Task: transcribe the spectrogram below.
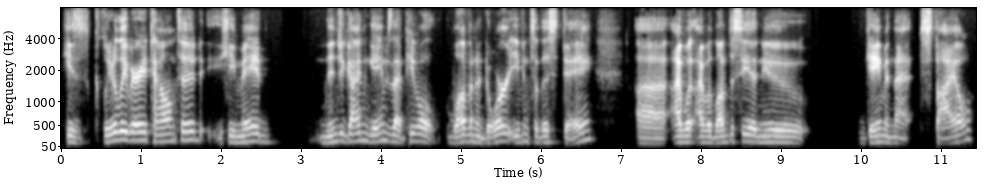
he's clearly very talented. He made Ninja Gaiden games that people love and adore even to this day. Uh, I would I would love to see a new game in that style,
